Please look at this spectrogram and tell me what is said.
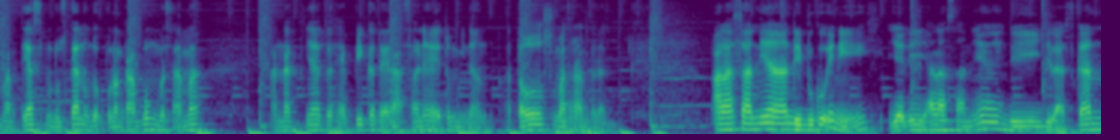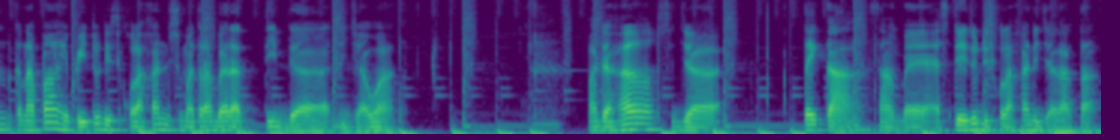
Martias memutuskan untuk pulang kampung bersama anaknya ke Happy ke daerah asalnya yaitu Minang atau Sumatera Barat alasannya di buku ini? Jadi alasannya dijelaskan kenapa Happy itu disekolahkan di Sumatera Barat tidak di Jawa. Padahal sejak TK sampai SD itu disekolahkan di Jakarta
